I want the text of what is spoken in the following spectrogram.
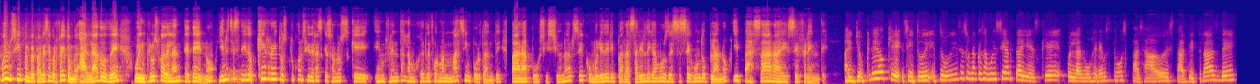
bueno, sí, me parece perfecto, al lado de o incluso adelante de, ¿no? Y en este sentido, ¿qué retos tú consideras que son los que enfrenta la mujer de forma más importante para posicionarse como líder y para salir, digamos, de ese segundo plano y pasar a ese frente? yo creo que sí, tú, tú dices una cosa muy cierta y es que pues las mujeres hemos pasado de estar detrás de,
